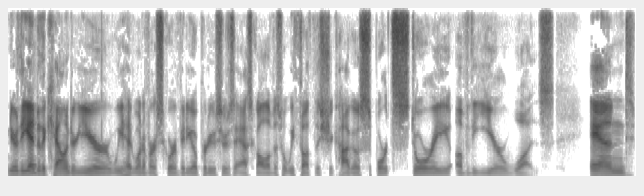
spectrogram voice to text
Near the end of the calendar year, we had one of our score video producers ask all of us what we thought the Chicago sports story of the year was. And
